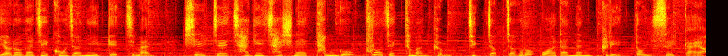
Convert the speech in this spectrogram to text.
여러 가지 고전이 있겠지만 실제 자기 자신의 탐구 프로젝트만큼 직접적으로 와닿는 글이 또 있을까요?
